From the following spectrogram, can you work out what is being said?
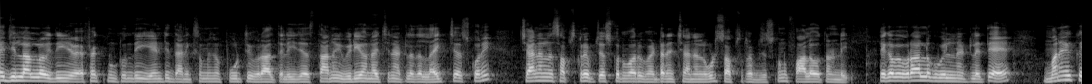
ఏ జిల్లాల్లో ఇది ఎఫెక్ట్ ఉంటుంది ఏంటి దానికి సంబంధించిన పూర్తి వివరాలు తెలియజేస్తాను. ఈ వీడియో నచ్చినట్లయితే లైక్ చేసుకొని ఛానల్ని సబ్స్క్రైబ్ చేసుకుని వారు వెంటనే ఛానల్ కూడా సబ్స్క్రైబ్ చేసుకుని ఫాలో అవుతండి ఇక వివరాలకు వెళ్ళినట్లయితే మన యొక్క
